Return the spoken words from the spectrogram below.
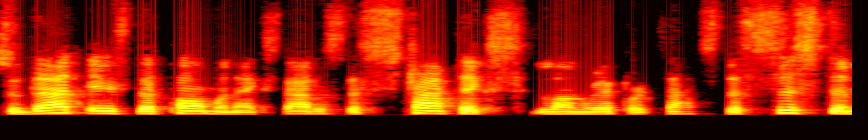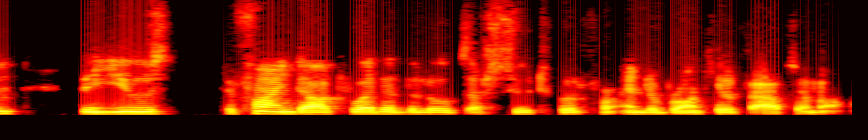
So that is the Pulmonx, that is the StratX lung report. That's the system they use to find out whether the lobes are suitable for endobronchial valves or not.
